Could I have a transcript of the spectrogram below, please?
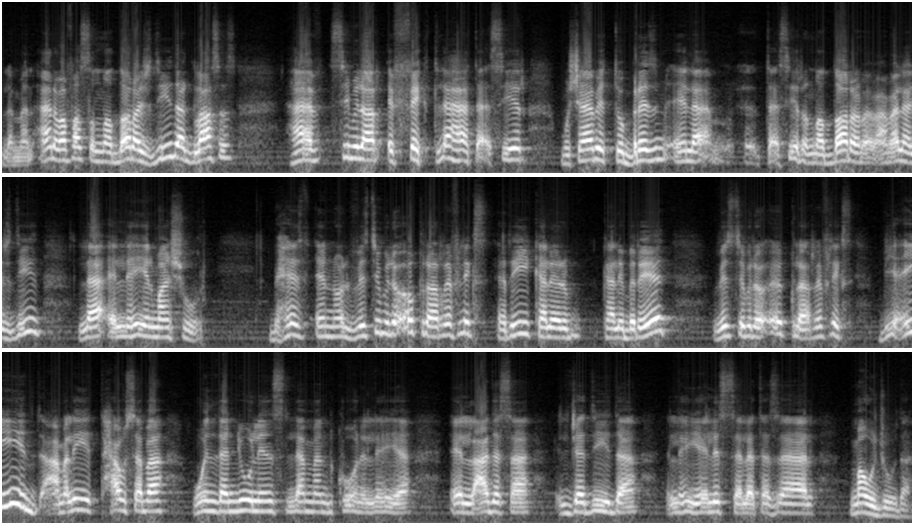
لما أنا بفصل نظاره جديدة glasses have similar effect لها تأثير مشابه to prism إلى تأثير النظارة اللي بعملها جديد لا اللي هي المنشور. بحيث إنه ال vestibulo-ocular reflex recalibrate vestibulo-ocular reflex بيعيد عملية حوسبة when the new lens لما نكون اللي هي العدسة الجديدة اللي هي لسه لا تزال موجودة.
